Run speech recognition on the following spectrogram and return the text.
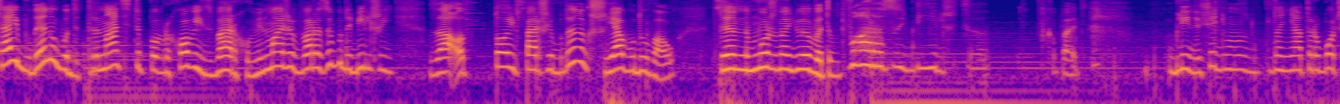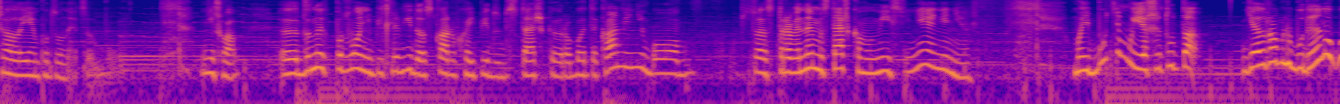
цей будинок буде 13-поверховий зверху. Він майже в два рази буде більший за той перший будинок, що я будував. Це не можна уявити. В два рази більше. Це капець. Блін, я сьогодні мав наняти робоче, але я їм подзвонив. Це був. Нічого. Е, До них подзвоню після відео, скажу, хай підуть стежки робити кам'яні, бо з, травяними стежками в місті. Ні, ні, ні. В майбутньому я ще тут. та- Я зроблю будинок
